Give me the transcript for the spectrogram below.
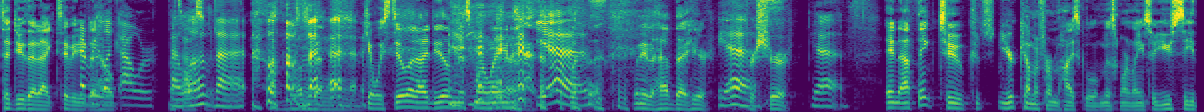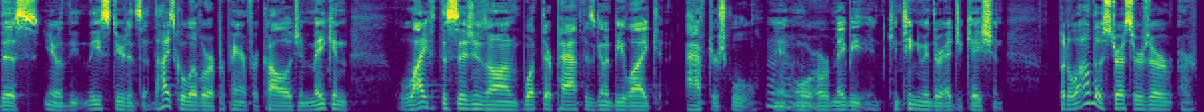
to do that activity every to help. like hour. I love that. I love that. Can we steal that idea, Miss Morlanne? yes. we need to have that here. Yes. For sure. Yes. And I think too, because you're coming from high school, Miss Morlanne, so you see this. You know, the, these students at the high school level are preparing for college and making life decisions on what their path is going to be like after school, and, or, or maybe continuing their education. But a lot of those stressors are, are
